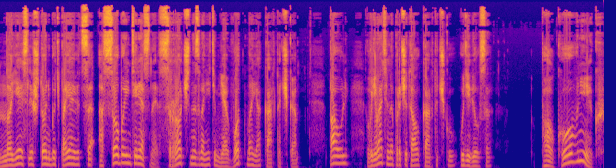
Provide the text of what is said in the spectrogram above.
Но если что-нибудь появится особо интересное, срочно звоните мне. Вот моя карточка. Пауль внимательно прочитал карточку, удивился. Полковник,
